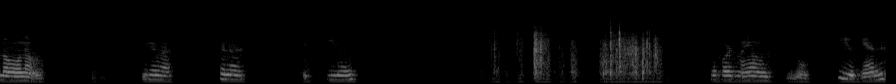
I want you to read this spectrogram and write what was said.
No, no. You're not, you're not a deal. And of course, my own peel. See you again.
